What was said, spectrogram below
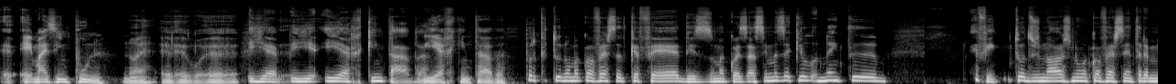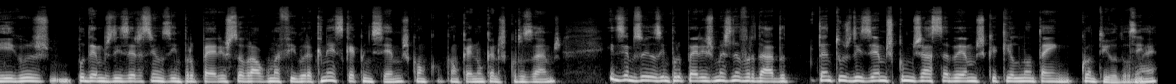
é, é mais impune, não é? é, é, é e, é e, e, é requintada. E é requintada. Porque tu, numa conversa de café, dizes uma coisa assim, mas aquilo nem te enfim, todos nós, numa conversa entre amigos, podemos dizer assim uns impropérios sobre alguma figura que nem sequer conhecemos, com, com quem nunca nos cruzamos, e dizemos os impropérios, mas na verdade tanto os dizemos como já sabemos que aquilo não tem conteúdo, Sim. não é?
